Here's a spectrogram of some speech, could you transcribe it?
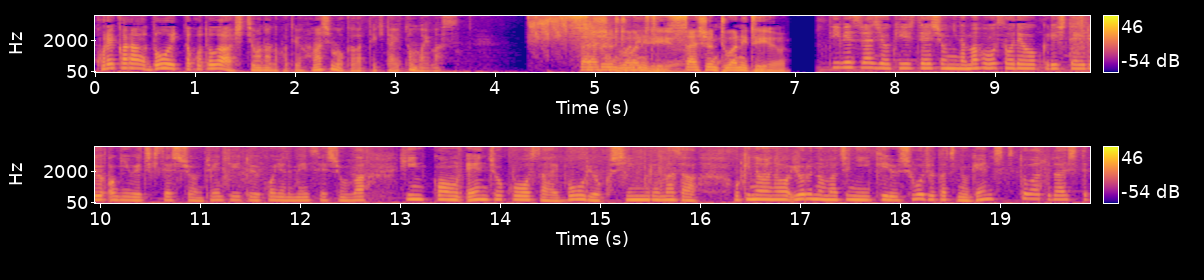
これからどういったことが必要なのかという話も伺っていきたいと思います。Session 22. Session 22. TBS ラジオキーステーションに生放送でお送りしている荻上チキセッション22今夜のメインセッションは貧困、援助交際、暴力、シングルマザー。沖縄の夜の街に生きる少女たちの現実とはと題して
